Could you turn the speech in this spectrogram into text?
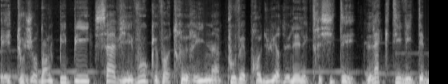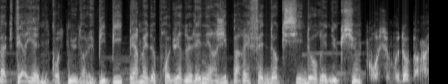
Et toujours dans le pipi, saviez-vous que votre urine pouvait produire de l'électricité? L'activité bactérienne contenue dans le pipi permet de produire de l'énergie par effet d'oxydoréduction. Grosso modo par un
